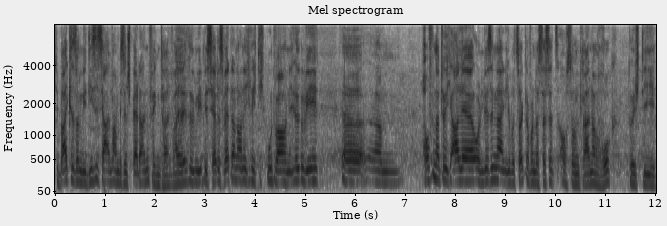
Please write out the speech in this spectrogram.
die Bikesaison, die dieses Jahr einfach ein bisschen später anfängt halt, weil irgendwie bisher das Wetter noch nicht richtig gut war und irgendwie äh, ähm, hoffen natürlich alle und wir sind eigentlich überzeugt davon, dass das jetzt auch so ein kleiner Ruck durch die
